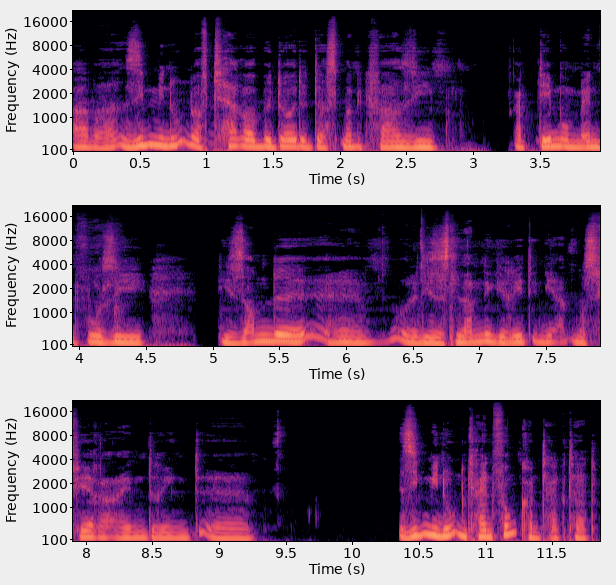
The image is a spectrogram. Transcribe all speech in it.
Aber sieben Minuten auf Terror bedeutet, dass man quasi ab dem Moment, wo sie die Sonde äh, oder dieses Landegerät in die Atmosphäre eindringt, äh, sieben Minuten keinen Funkkontakt hat.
